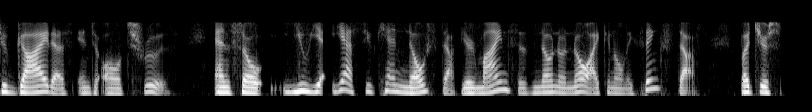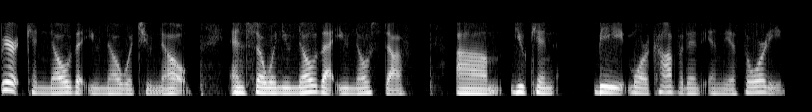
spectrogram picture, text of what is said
to guide us into all truth. And so you yes, you can know stuff. Your mind says no, no, no, I can only think stuff. But your spirit can know that you know what you know. And so when you know that you know stuff, um, you can be more confident in the authority.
